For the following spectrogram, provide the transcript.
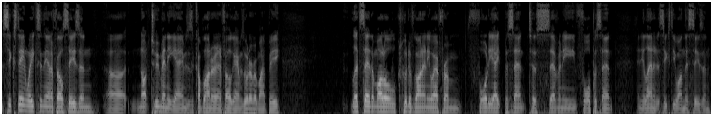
16 weeks in the NFL season, uh, not too many games. There's a couple hundred NFL games, whatever it might be. Let's say the model could have gone anywhere from 48% to 74%, and you landed at 61 this season.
